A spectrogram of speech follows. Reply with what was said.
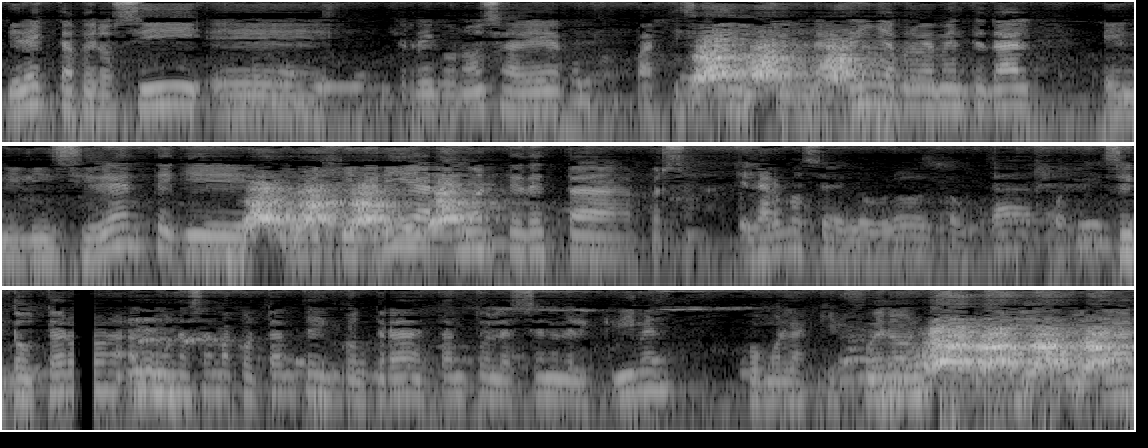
directa, pero sí eh, reconoce haber participado en la riña propiamente tal, en el incidente que originaría la muerte de esta persona. ¿El arma se logró incautar? Se incautaron algunas armas cortantes encontradas tanto en la escena del crimen como las que fueron eh,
